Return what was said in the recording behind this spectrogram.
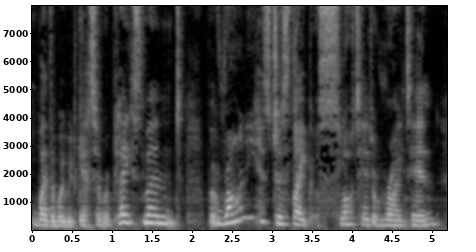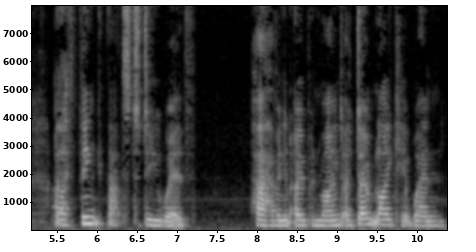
whether we would get a replacement. But Rani has just like slotted right in, and I think that's to do with her having an open mind. I don't like it when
